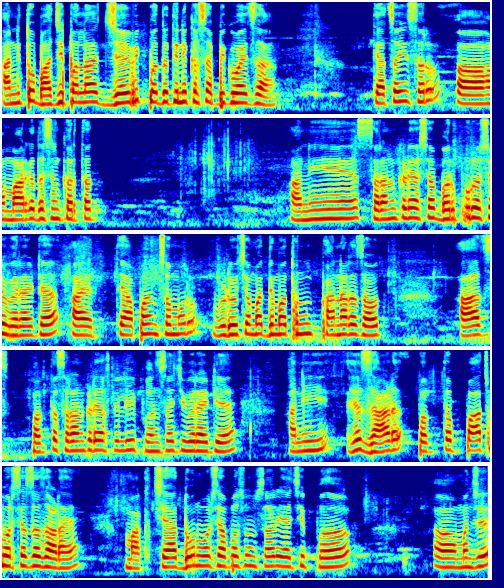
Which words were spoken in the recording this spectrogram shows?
आणि तो भाजीपाला जैविक पद्धतीने कसा पिकवायचा त्याचंही सर मार्गदर्शन करतात. आणि सरांकडे अशा भरपूर अशा व्हेरायट्या आहेत त्या आपण समोर व्हिडिओच्या माध्यमातून पाहणारच आहोत. आज फक्त सरांकडे असलेली फणसाची व्हेरायटी आहे आणि हे झाड फक्त पाच वर्षाचं झाड आहे. मागच्या दोन वर्षापासून सर याची फळं म्हणजे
